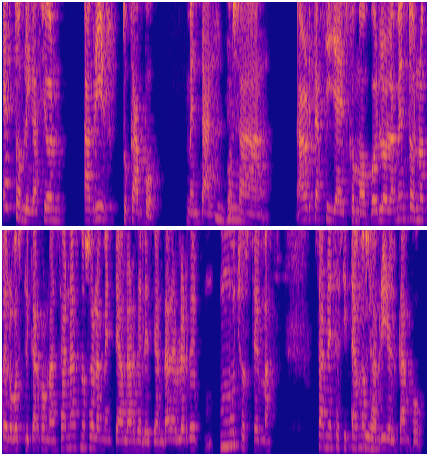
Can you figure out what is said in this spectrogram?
es tu obligación abrir tu campo mental. O sea, ahorita sí ya es como, pues lo lamento, no te lo voy a explicar con manzanas, no solamente hablar de lesbiandad, hablar de muchos temas. O sea, necesitamos abrir el campo.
